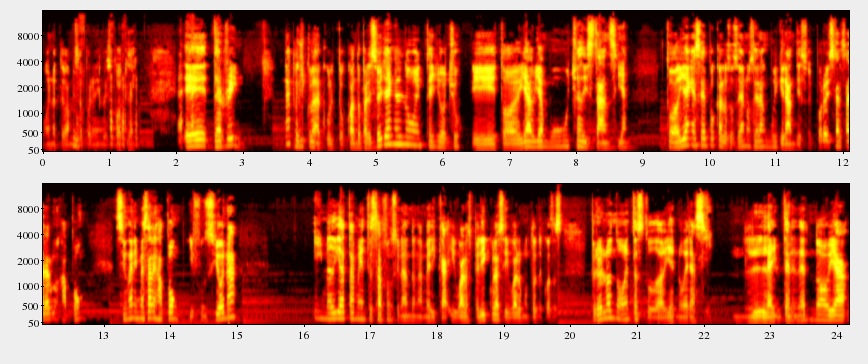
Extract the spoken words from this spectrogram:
hoy no te vamos a poner en el spotlight. Eh, The Ring, una película de culto. Cuando apareció ya en el 98, eh, todavía había mucha distancia. Todavía en esa época los océanos eran muy grandes. Hoy por hoy sale, algo en Japón. Si un anime sale en Japón y funciona, inmediatamente está funcionando en América. Igual las películas, igual un montón de cosas. Pero en los 90 todavía no era así. La internet no había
